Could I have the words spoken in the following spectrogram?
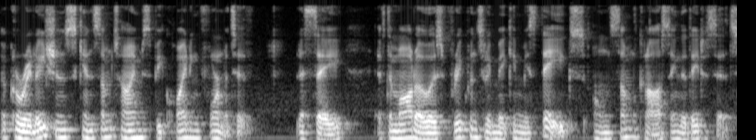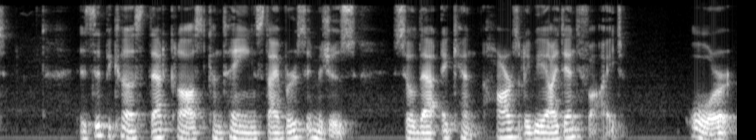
The correlations can sometimes be quite informative. Let's say, if the model is frequently making mistakes on some class in the dataset, is it because that class contains diverse images so that it can hardly be identified? Or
